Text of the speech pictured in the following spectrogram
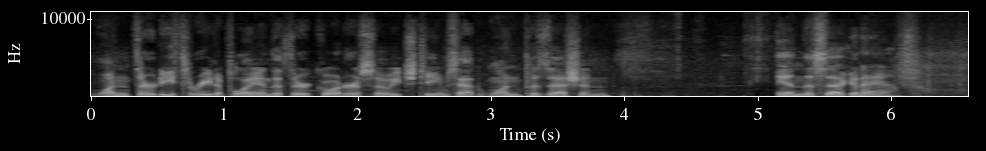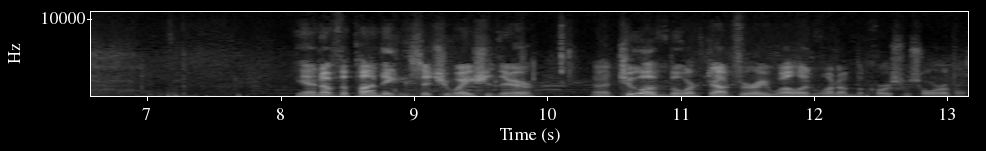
133 to play in the third quarter, so each team's had one possession in the second half. And of the punting situation there, uh, two of them worked out very well, and one of them, of course, was horrible.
